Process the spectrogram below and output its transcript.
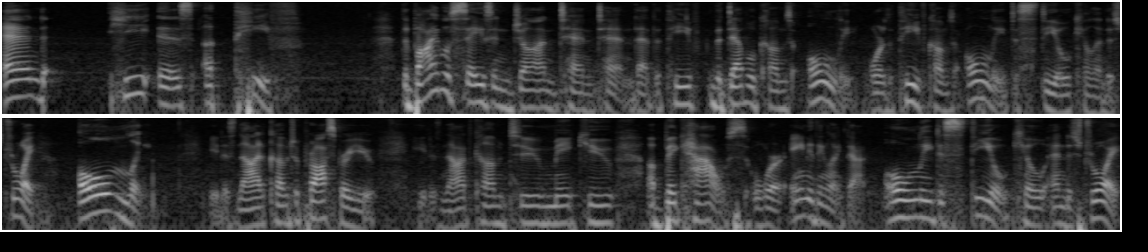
And he is a thief. The Bible says in John 10:10 10, 10, that the thief the devil comes only or the thief comes only to steal, kill and destroy. Only. He does not come to prosper you. He does not come to make you a big house or anything like that. Only to steal, kill, and destroy.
